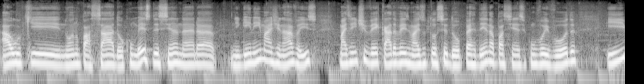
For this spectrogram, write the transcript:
algo que no ano passado, ou começo desse ano, né, era ninguém nem imaginava isso mas a gente vê cada vez mais o torcedor perdendo a paciência com o Voivoda e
